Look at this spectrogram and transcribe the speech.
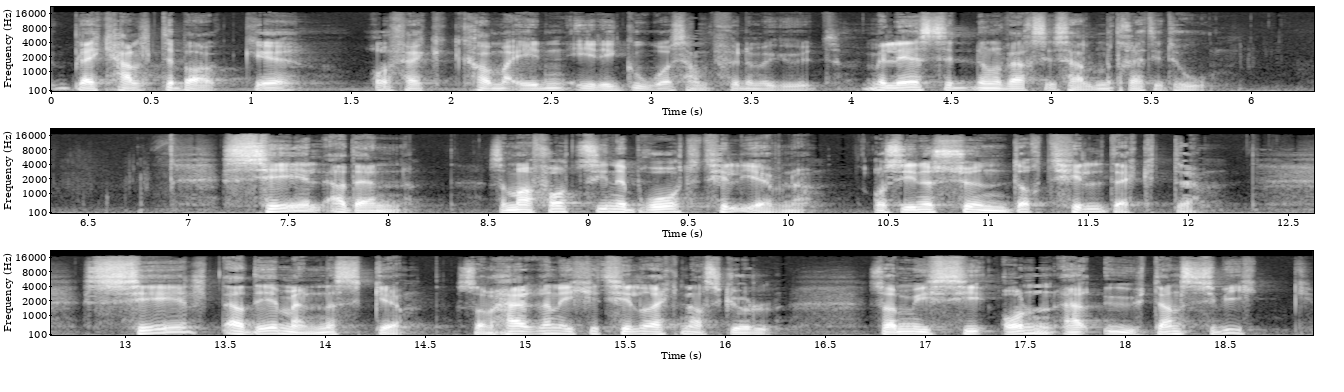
ble kalt tilbake og fikk komme inn i det gode samfunnet med Gud. Vi leser noen vers i Salme 32. Sel er den som har fått sine brudd tiljevne og sine synder tildekte. Selt er det mennesket som Herren ikke tilregner skyld, som i si ånd er uten svik.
